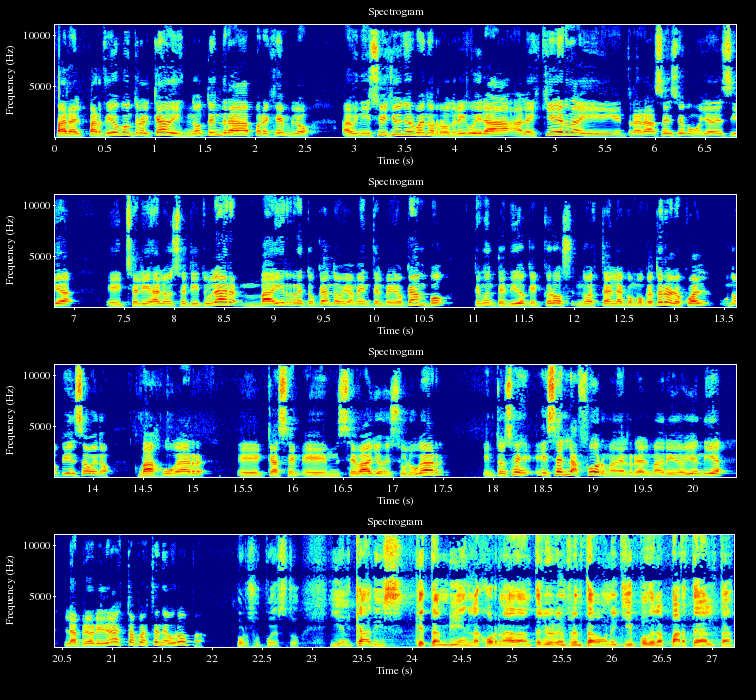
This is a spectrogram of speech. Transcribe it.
Para el partido contra el Cádiz no tendrá, por ejemplo, a Vinicius Junior, bueno, Rodrigo irá a la izquierda y entrará Asensio, como ya decía, eh, Chelis Alonso titular, va a ir retocando obviamente el mediocampo, tengo entendido que Cross no está en la convocatoria, lo cual uno piensa, bueno, Correcto. va a jugar eh, eh, Ceballos en su lugar. Entonces, esa es la forma del Real Madrid hoy en día. La prioridad está puesta en Europa. Por supuesto. Y el Cádiz, que también la jornada anterior enfrentaba a un equipo de la parte alta,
